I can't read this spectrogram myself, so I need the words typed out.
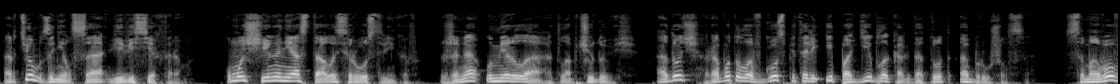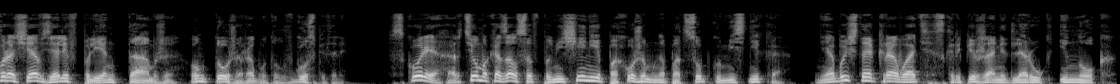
Артем занялся вивисектором. У мужчины не осталось родственников. Жена умерла от лап чудовищ, а дочь работала в госпитале и погибла, когда тот обрушился. Самого врача взяли в плен там же, он тоже работал в госпитале. Вскоре Артем оказался в помещении, похожем на подсобку мясника. Необычная кровать с крепежами для рук и ног.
